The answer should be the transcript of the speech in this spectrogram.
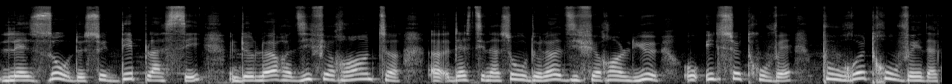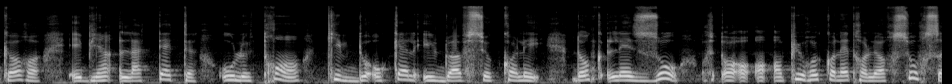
les eaux de se déplacer de leurs différentes euh, destinations ou de leurs différents lieux où ils se trouvaient pour retrouver, d'accord, eh bien, la tête ou le tronc auquel ils doivent se coller. Donc, les eaux ont, pu reconnaître leur source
